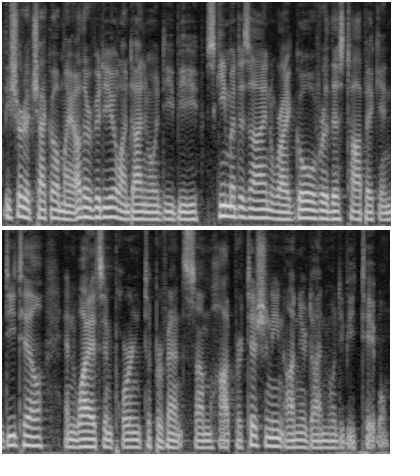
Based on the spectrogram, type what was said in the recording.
be sure to check out my other video on DynamoDB schema design where I go over this topic in detail and why it's important to prevent some hot partitioning on your DynamoDB table.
